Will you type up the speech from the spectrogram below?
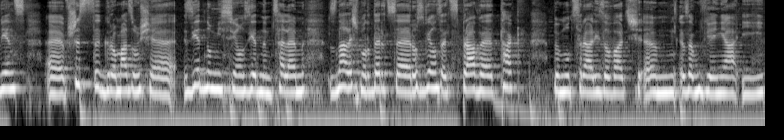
więc wszyscy gromadzą się z jedną misją, z jednym celem, znaleźć mordercę, rozwiązać sprawę tak, by móc realizować zamówienia i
